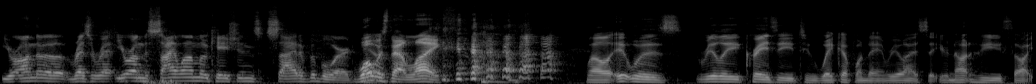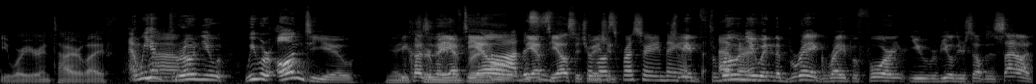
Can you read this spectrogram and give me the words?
You're on the resurrect. You're on the Cylon locations side of the board. What Yeah. was that like? Well, it was really crazy to wake up one day and realize that you're not who you thought you were your entire life. And we have thrown you. We were on to you Yeah, because of the in a brig. FTL. The this is FTL situation. The most frustrating thing. So we had I've thrown ever. you in the brig right before you revealed yourself as a Cylon.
